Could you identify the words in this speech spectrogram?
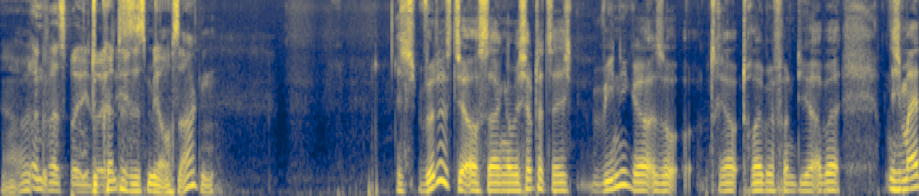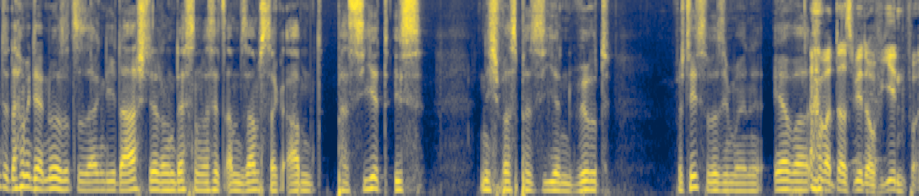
Ja, Unfassbar, die du Leute. könntest es mir auch sagen. Ich würde es dir auch sagen, aber ich habe tatsächlich weniger so Tra Träume von dir. Aber ich meinte damit ja nur sozusagen die Darstellung dessen, was jetzt am Samstagabend passiert ist, nicht was passieren wird. Verstehst du, was ich meine? Er war. Aber das wird auf jeden Fall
